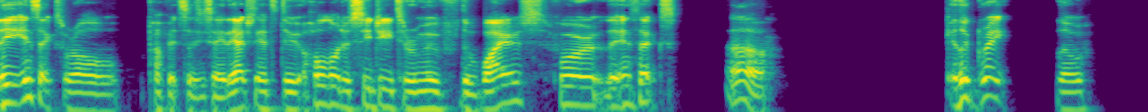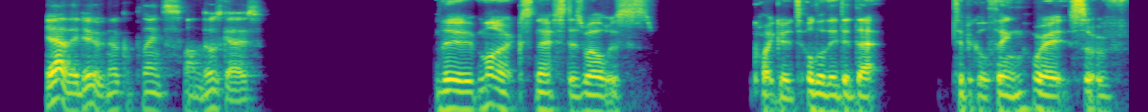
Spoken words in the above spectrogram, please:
The insects were all puppets, as you say. They actually had to do a whole load of CG to remove the wires for the insects. Oh. It looked great, though. Yeah, they do. No complaints on those guys. The monarch's nest as well was quite good, although they did that typical thing where it's sort of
